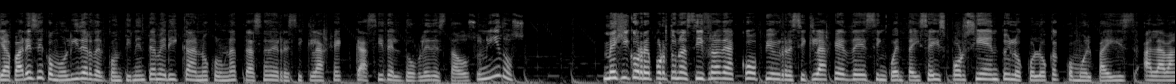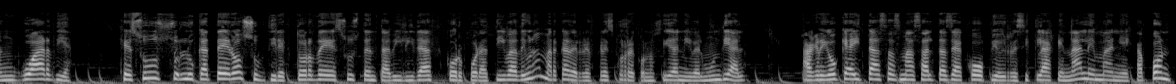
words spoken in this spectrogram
y aparece como líder del continente americano con una tasa de reciclaje casi del doble de Estados Unidos. México reporta una cifra de acopio y reciclaje de 56% y lo coloca como el país a la vanguardia. Jesús Lucatero, subdirector de sustentabilidad corporativa de una marca de refresco reconocida a nivel mundial, agregó que hay tasas más altas de acopio y reciclaje en Alemania y Japón,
